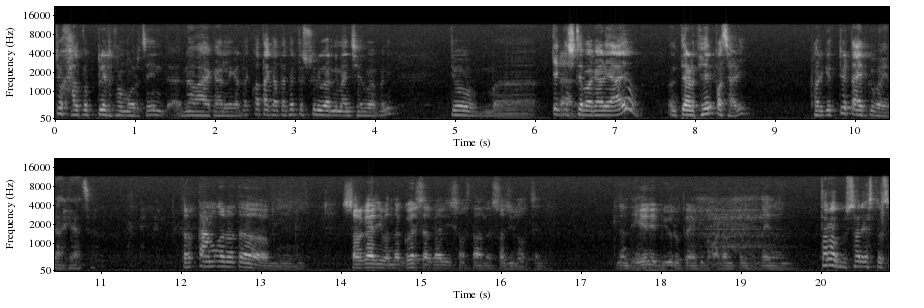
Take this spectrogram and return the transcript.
त्यो खालको प्लेटफर्महरू चाहिँ नभएको कारणले गर्दा कता कता फेरि त्यो सुरु गर्ने मान्छेहरूमा पनि त्यो एक। स्टेप अगाडि आयो अनि त्यहाँबाट फेरि पछाडि फर्क्यो। त्यो टाइपको भइराखेको छ। तर काम गर्न त सरकारीभन्दा गैर सरकारी संस्थाहरूलाई सजिलो हुन्छ नि। किनभने धेरै ब्युरोक्रेटिक हडल पनि हुँदैनन्। तर सर यस्तो छ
